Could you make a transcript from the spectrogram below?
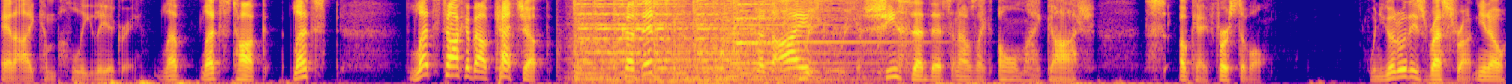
and I completely agree. Let Let's talk. Let's Let's talk about ketchup, cause it's because I. She said this, and I was like, oh my gosh. S- okay, first of all, when you go to these restaurants, you know,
